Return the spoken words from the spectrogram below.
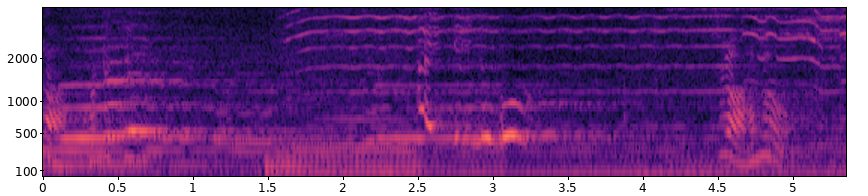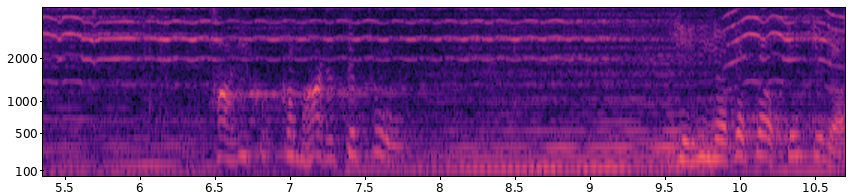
రా కొండకి అయితే నువ్వు? రాను ఆడికొక్క మాట చెప్పు. ఎన్నక సాపించినా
